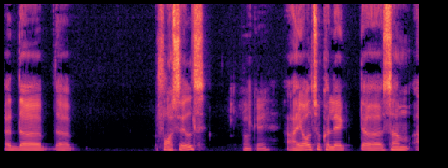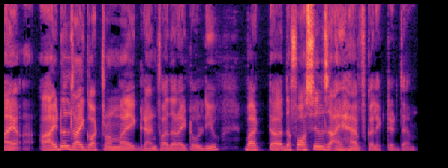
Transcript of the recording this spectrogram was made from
the, the fossils. Okay. I also collect uh, some I, idols I got from my grandfather. I told you, but uh, the fossils I have collected them.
